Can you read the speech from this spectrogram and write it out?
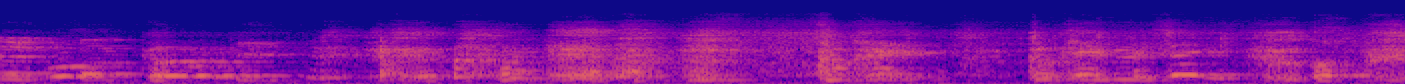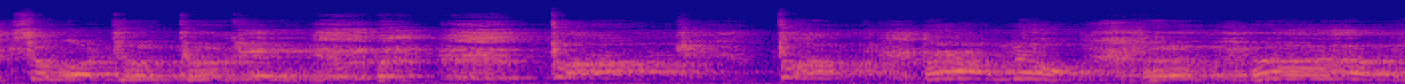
need one cookie. Cookie! Cookie missing! Oh, someone took Cookie! Fuck! Fuck! Oh no! Oh!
